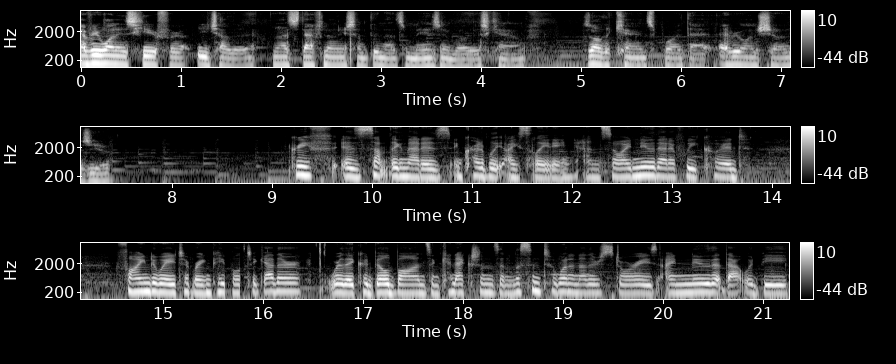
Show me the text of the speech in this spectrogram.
everyone is here for each other. And that's definitely something that's amazing about this camp. Is all the care and support that everyone shows you. Grief is something that is incredibly isolating, and so I knew that if we could find a way to bring people together where they could build bonds and connections and listen to one another's stories, I knew that that would be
